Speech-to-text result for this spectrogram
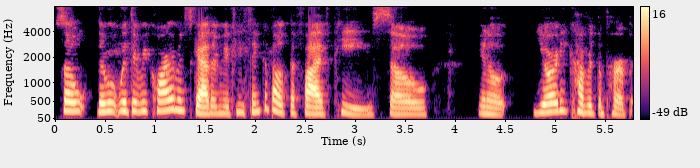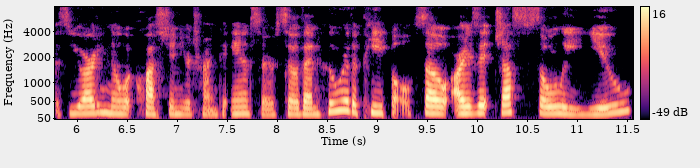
So the, with the requirements gathering, if you think about the five P's, so you know you already covered the purpose. You already know what question you're trying to answer. So then, who are the people? So are, is it just solely you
